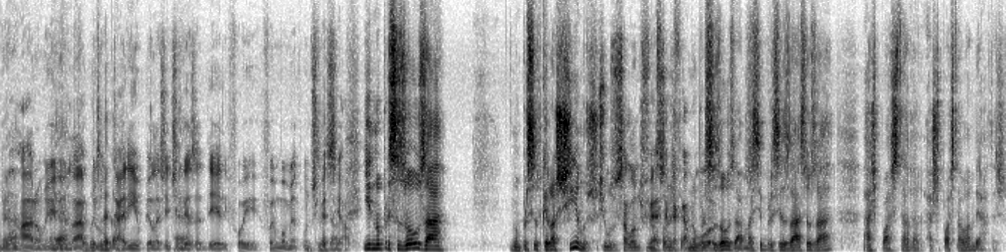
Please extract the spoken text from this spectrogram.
honraram ele É, lá muito pelo legal. carinho, pela gentileza dele. Foi, foi um momento muito, especial. Legal. E não precisou usar. Não precisou, porque nós tínhamos. Tínhamos o salão de não festa que acabou. Não precisou usar, mas se precisasse usar, as portas estavam, as portas estavam abertas.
